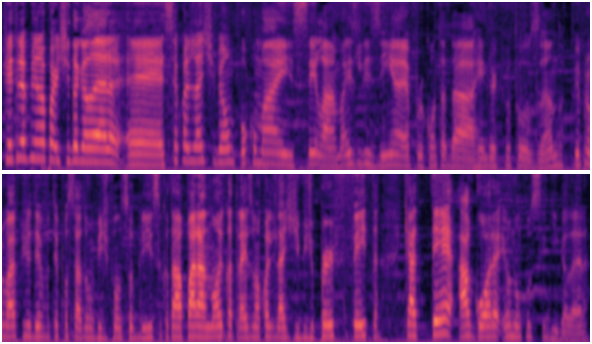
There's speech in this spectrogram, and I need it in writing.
Já entrei na primeira partida, galera. É, se a qualidade estiver um pouco mais, sei lá, mais lisinha, é por conta da render que eu tô usando. Bem provável que eu já devo ter postado um vídeo falando sobre isso, que eu tava paranoico atrás de uma qualidade de vídeo perfeita, que até agora eu não consegui, galera.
